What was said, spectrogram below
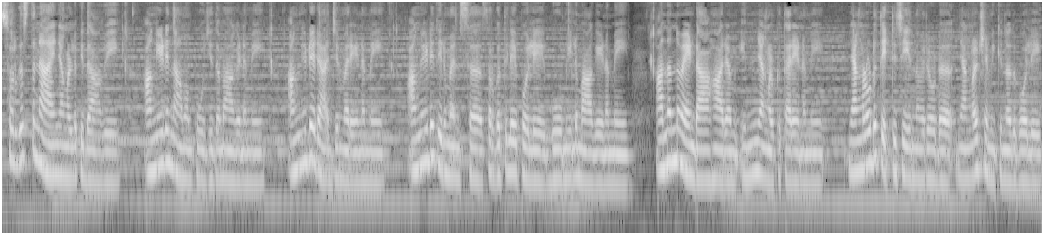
സ്വർഗസ്ഥനായ ഞങ്ങളുടെ പിതാവേ അങ്ങയുടെ നാമം പൂജിതമാകണമേ. അങ്ങയുടെ രാജ്യം വരയണമേ അങ്ങയുടെ തിരുമനസ് സ്വർഗത്തിലെ പോലെ ഭൂമിയിലും ആകണമേ അന്നു വേണ്ട ആഹാരം ഇന്ന് ഞങ്ങൾക്ക് തരണമേ. ഞങ്ങളോട് തെറ്റ് ചെയ്യുന്നവരോട് ഞങ്ങൾ ക്ഷമിക്കുന്നത് പോലെ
